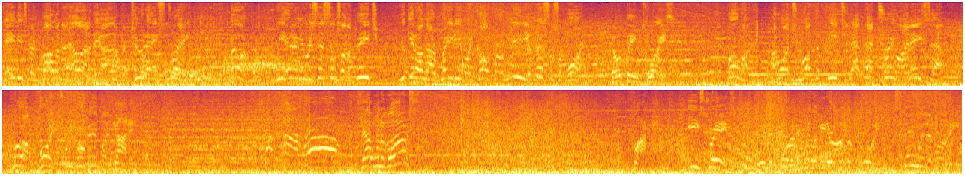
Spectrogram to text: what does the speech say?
Navy's been bombing the hell out of the island for two days straight. Miller, we hit any resistance on the beach? You get on that radio and call for immediate missile support. Don't think twice. Luma, I want you up the beach and at that tree line ASAP. We're on point as we move inland. Got it. What the hell? Is that one of ours? Fuck. East Ridge. There's a 200 millimeter on the point. Stay with it, Marine.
